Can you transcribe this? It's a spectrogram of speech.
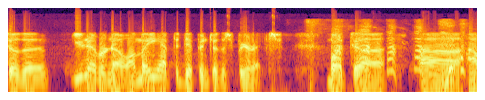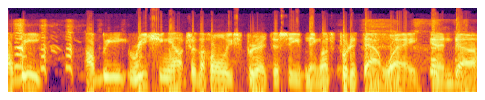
to the. You never know. I may have to dip into the spirits, but uh, uh, I'll be I'll be reaching out to the Holy Spirit this evening. Let's put it that way. And uh,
